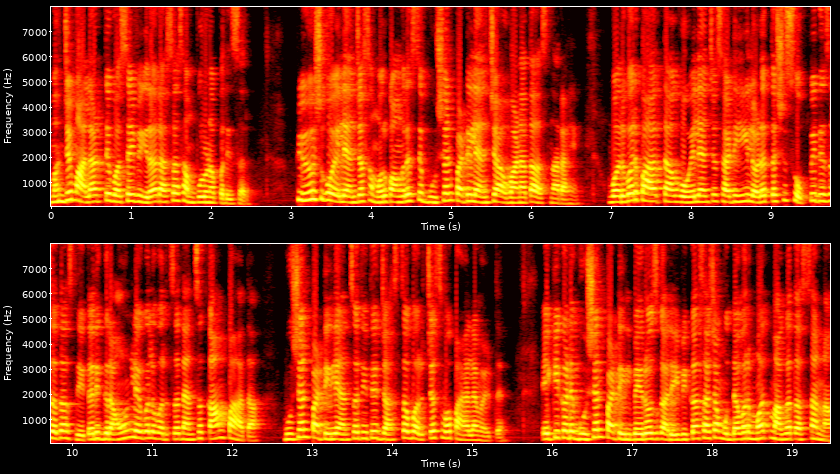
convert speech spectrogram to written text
म्हणजे मालाड ते वसई विरार असा संपूर्ण परिसर. पियुष गोयल यांच्या समोर काँग्रेसचे भूषण पाटील यांच्या आव्हानात असणार आहे. वरवर पाहता गोयल यांच्यासाठी ही लढत तशी सोपी दिसत असली तरी ग्राउंड लेवलवरचं त्यांचं काम पाहता भूषण पाटील यांचं तिथे जास्त वर्चस्व पाहायला मिळतंय. एकीकडे भूषण पाटील बेरोजगारी विकासाच्या मुद्द्यावर मत मागत असताना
